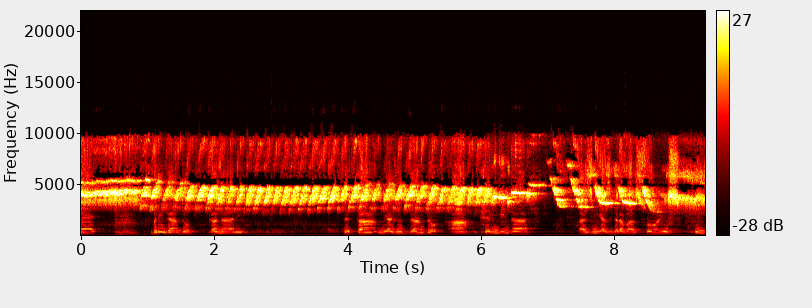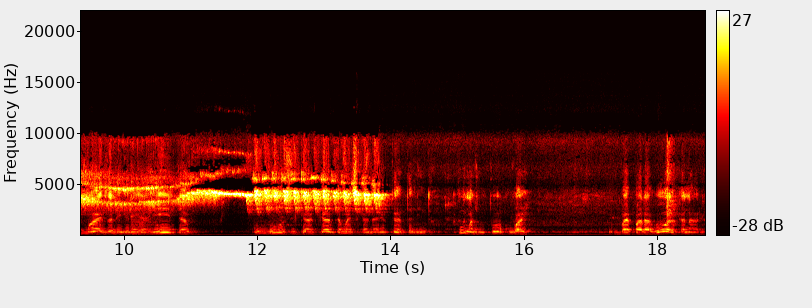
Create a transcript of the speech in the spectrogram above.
É, Obrigado, Canário. Você está me ajudando a terminar as minhas gravações com mais alegria ainda, com música. Canta mais, Canário, canta, lindo. Canta mais um pouco, vai. Vai parar agora, Canário?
